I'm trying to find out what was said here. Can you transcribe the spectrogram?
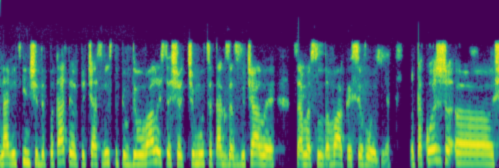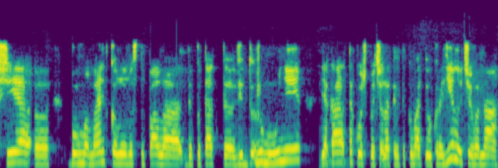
навіть інші депутати під час виступів дивувалися, що чому це так зазвучали саме словаки сьогодні. Також е, ще був момент, коли виступала депутат від Румунії, яка також почала критикувати Україну, чи вона.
